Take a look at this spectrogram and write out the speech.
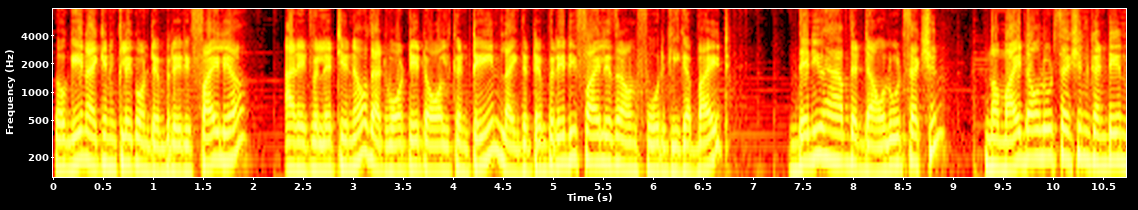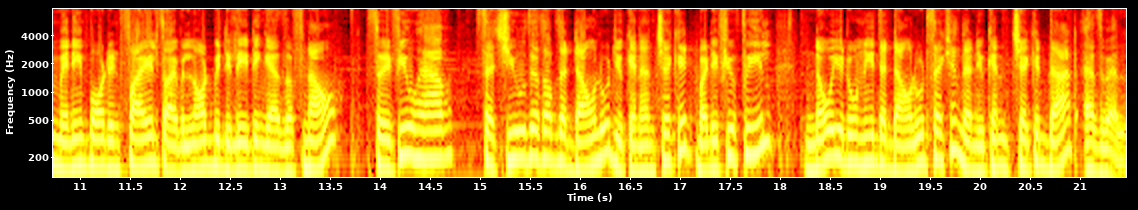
So again, I can click on temporary file here and it will let you know that what it all contain. Like the temporary file is around 4 gigabyte. Then you have the download section. Now my download section contains many important files, so I will not be deleting as of now. So if you have such users of the download, you can uncheck it. But if you feel no, you don't need the download section, then you can check it that as well.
